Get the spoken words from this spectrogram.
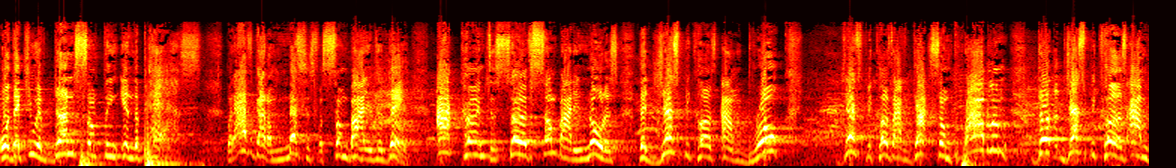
or that you have done something in the past but I've got a message for somebody today. I come to serve somebody. Notice that just because I'm broke, just because I've got some problem, just because I'm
